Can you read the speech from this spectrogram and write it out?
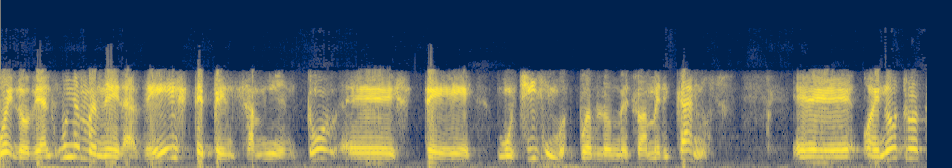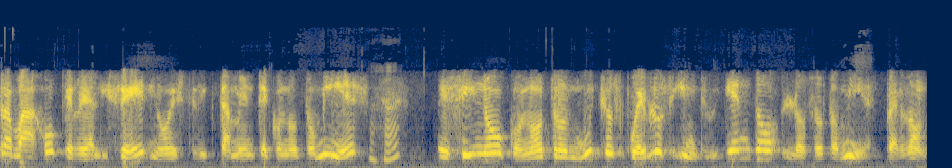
Bueno, de alguna manera, de este pensamiento, este, muchísimos pueblos mesoamericanos. Eh, en otro trabajo que realicé, no estrictamente con otomíes, eh, sino con otros muchos pueblos, incluyendo los otomíes, perdón.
